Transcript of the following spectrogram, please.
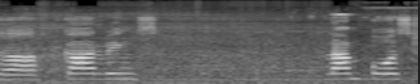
the carvings lamp post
